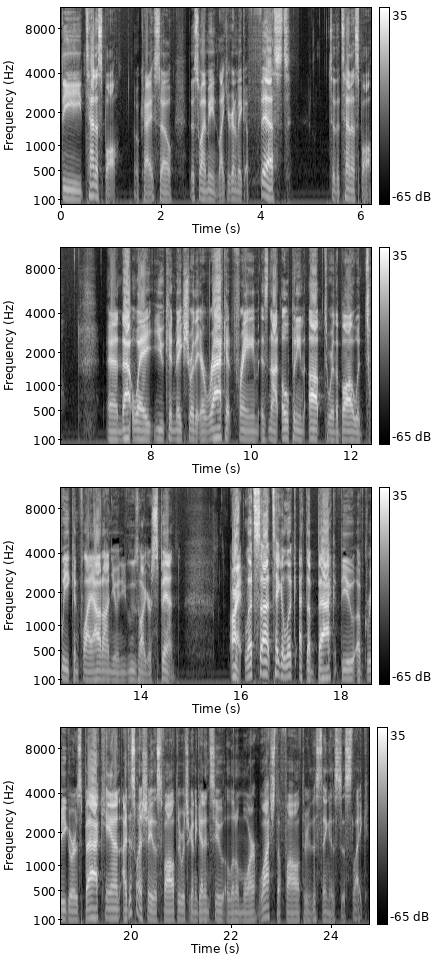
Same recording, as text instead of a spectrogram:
the tennis ball. Okay, so this is what I mean. Like you're going to make a fist to the tennis ball and that way you can make sure that your racket frame is not opening up to where the ball would tweak and fly out on you and you lose all your spin. All right, let's uh, take a look at the back view of Grigor's backhand. I just want to show you this follow through, which we're going to get into a little more. Watch the follow through. This thing is just like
